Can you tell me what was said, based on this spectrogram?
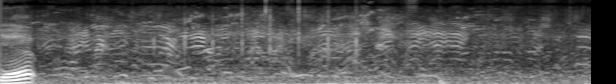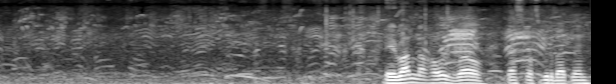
Yep. They run the hole as well. That's what's good about them.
